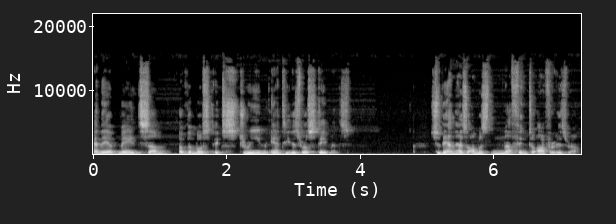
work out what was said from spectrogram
and they have made some of the most extreme anti Israel statements. Sudan has almost nothing to offer Israel.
